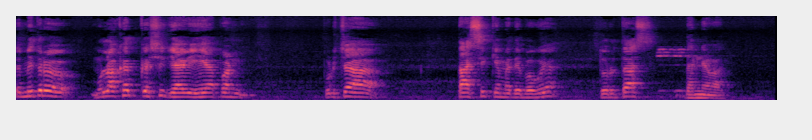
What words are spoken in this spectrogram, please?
तर मित्र मुलाखत कशी घ्यावी हे आपण पुढच्या तासिकेमध्ये बघूया. तुर्तास धन्यवाद.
